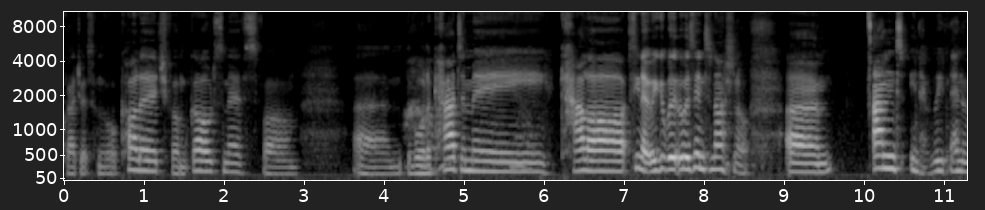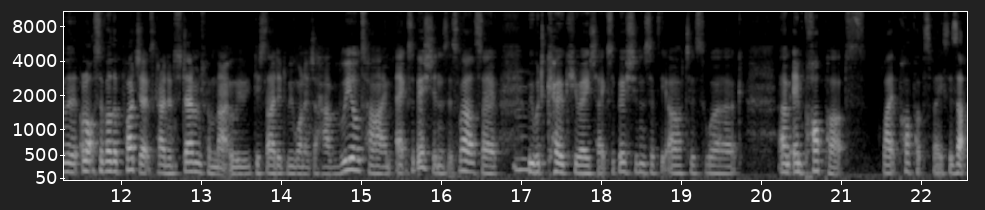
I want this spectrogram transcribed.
graduates from the Royal College, from Goldsmiths, from um, the Royal academy Academy, CalArts, you know, it, it was international. Um, and, you know, we, then there were lots of other projects kind of stemmed from that. We decided we wanted to have real time exhibitions as well. So Mm. we would co curate exhibitions of the artist's work um, in pop ups, like pop up spaces. At,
